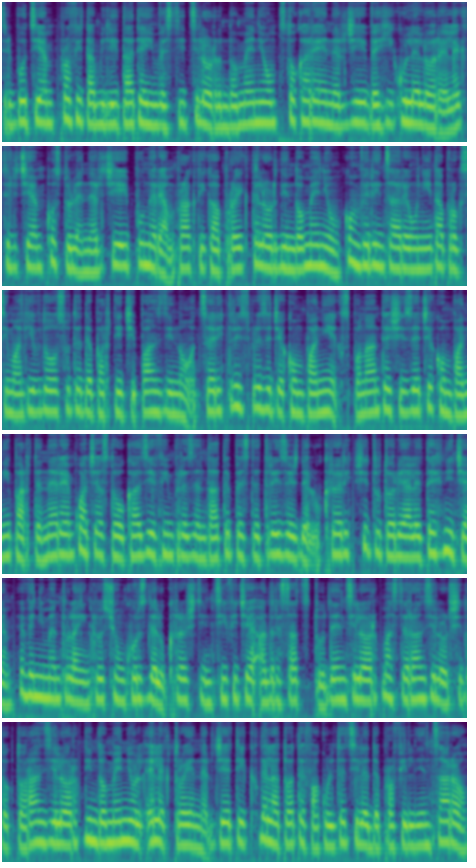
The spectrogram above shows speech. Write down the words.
distribuție, profitabilitatea investițiilor în domeniu, stocarea energiei vehiculelor electrice, costul energiei, punerea în practică a proiectelor din domeniu. Conferința a reunit aproximativ 200 de participanți din 9 țări, 13 companii exponante și 10 companii partenere, cu această ocazie fiind prezentate peste 30 de lucrări și tutoriale tehnice. Evenimentul a inclus și un curs de lucrări științifice adresat studenților, masteranzilor și doctoranzilor din domeniul electroenergetic de la toate facultățile de profil din țară.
